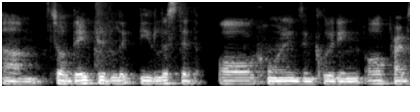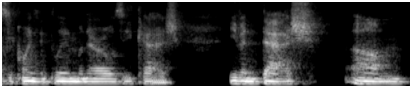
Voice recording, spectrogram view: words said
Um, so they delisted all coins including all privacy coins including monero zcash even dash. Um,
